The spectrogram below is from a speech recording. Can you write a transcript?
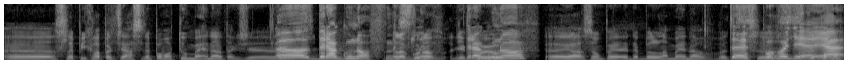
Uh, slepý chlapec, já si nepamatuju jména, takže... uh, Dragunov, myslím. Dragunov, děkuju. Dragunov, Eh, já jsem úplně debil na jména. Vůbec to je v pohodě. Já,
